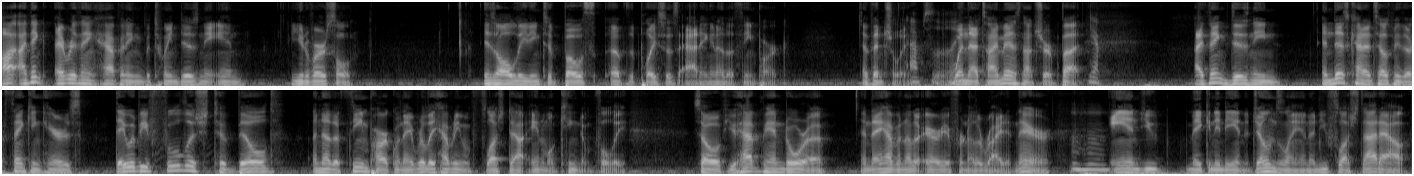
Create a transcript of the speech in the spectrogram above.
I, I think everything happening between Disney and Universal is all leading to both of the places adding another theme park eventually. Absolutely. When that time is, not sure, but Yep. I think Disney, and this kind of tells me their thinking here is they would be foolish to build another theme park when they really haven't even flushed out Animal Kingdom fully. So if you have Pandora and they have another area for another ride in there, Mm-hmm. and you make an Indiana Jones land and you flush that out,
